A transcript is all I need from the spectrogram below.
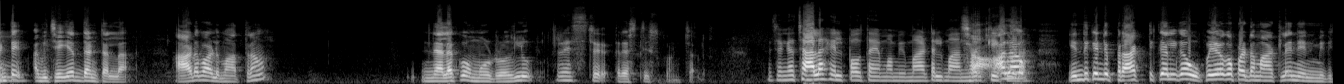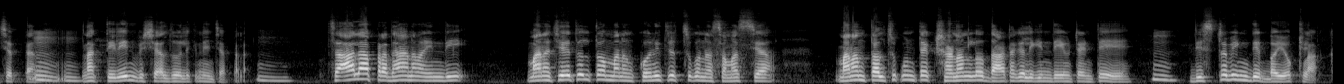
అంటే అవి చేయొద్దంటల్లా ఆడవాళ్ళు మాత్రం నెలకు మూడు రోజులు రెస్ట్ రెస్ట్ తీసుకోండి చాలు. నిజంగా చాలా హెల్ప్ అవుతాయమ్మా మీ మాటలు మా అందరికీ ఎందుకంటే ప్రాక్టికల్గా ఉపయోగపడ్డ మాటలే నేను మీకు చెప్పాను. నాకు తెలియని విషయాల జోలికి నేను చెప్పాల. చాలా ప్రధానమైంది మన చేతులతో మనం కొని తెచ్చుకున్న సమస్య మనం తలుచుకుంటే క్షణంలో దాటగలిగింది ఏమిటంటే. డిస్టర్బింగ్ ది బయో క్లాక్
